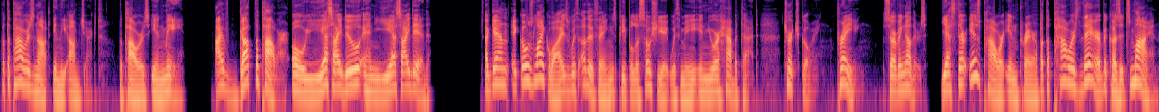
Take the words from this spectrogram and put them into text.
But the power's not in the object. The power's in me. I've got the power. Oh, yes, I do, and yes, I did. Again, it goes likewise with other things people associate with me in your habitat church going, praying, serving others. Yes, there is power in prayer, but the power's there because it's mine.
